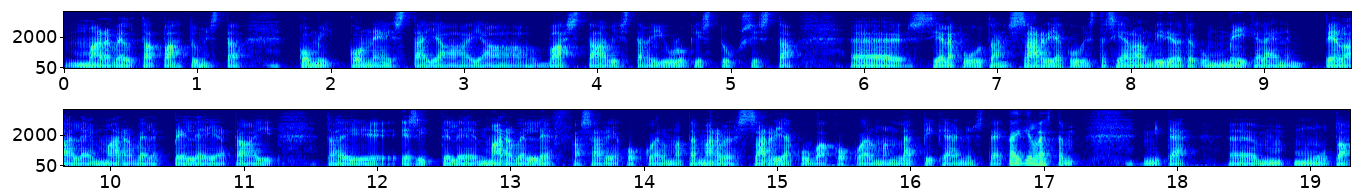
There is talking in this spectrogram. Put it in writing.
Marvel-tapahtumista, komikkoneista ja, ja vastaavista julkistuksista. Siellä puhutaan sarjakuvista, siellä on videoita, kun meikäläinen pelailee Marvel-pelejä tai, tai esittelee Marvel-leffa-sarjakokoelma tai Marvel-sarjakuvakokoelman läpikäynnystä ja kaikenlaista, mitä muuta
